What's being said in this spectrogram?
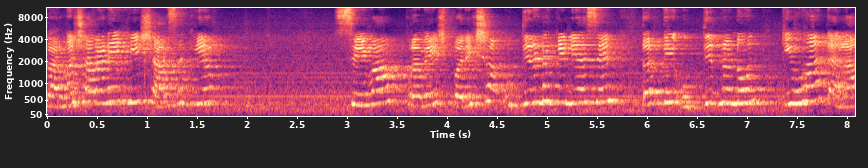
कर्मचाऱ्याने ही शासकीय परीक्षा उत्तीर्ण केली असेल तर ती उत्तीर्ण नोंद किंवा त्याला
